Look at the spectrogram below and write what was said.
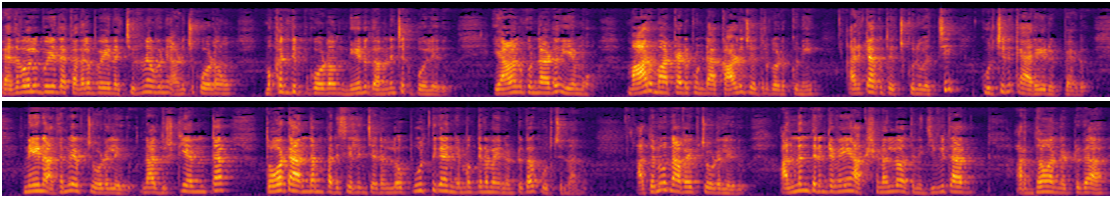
పెదవులు మీద కదలబోయిన చిరునవ్వుని అణుచుకోవడం ముఖం తిప్పుకోవడం నేను గమనించకపోలేదు. ఏమనుకున్నాడో ఏమో. మారు మాట్లాడకుండా కాళ్ళు చేతులు కడుక్కుని అరిటాకు తెచ్చుకుని వచ్చి కూర్చుని క్యారియర్ ఇప్పాడు నేను అతని వైపు చూడలేదు. నా దృష్టి అంతా తోట అందం పరిశీలించడంలో పూర్తిగా నిమగ్నమైనట్టుగా కూర్చున్నాను. అతను నా వైపు చూడలేదు. అన్నం తినటమే ఆ క్షణంలో అతని జీవిత అర్థం అన్నట్టుగా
